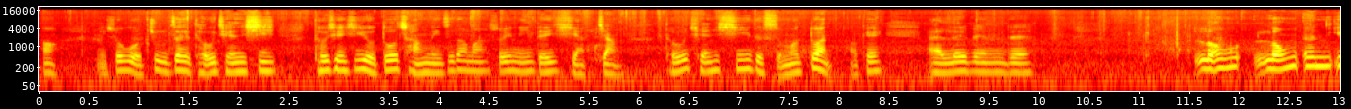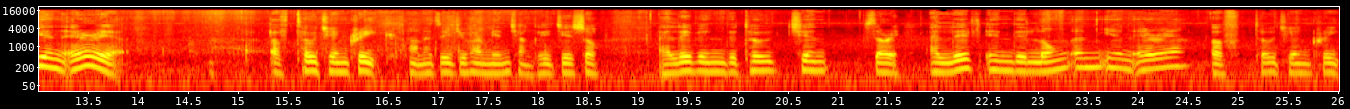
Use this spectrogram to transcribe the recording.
啊、哦。你说我住在头前溪，头前溪有多长，你知道吗？所以你得想讲头前溪的什么段？OK，I、okay? live in the 龙龙恩堰 area of 头前 Creek。好，那这句话勉强可以接受。I live in the 头前，sorry。I live in the Long En Yen area of Toqian Creek。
